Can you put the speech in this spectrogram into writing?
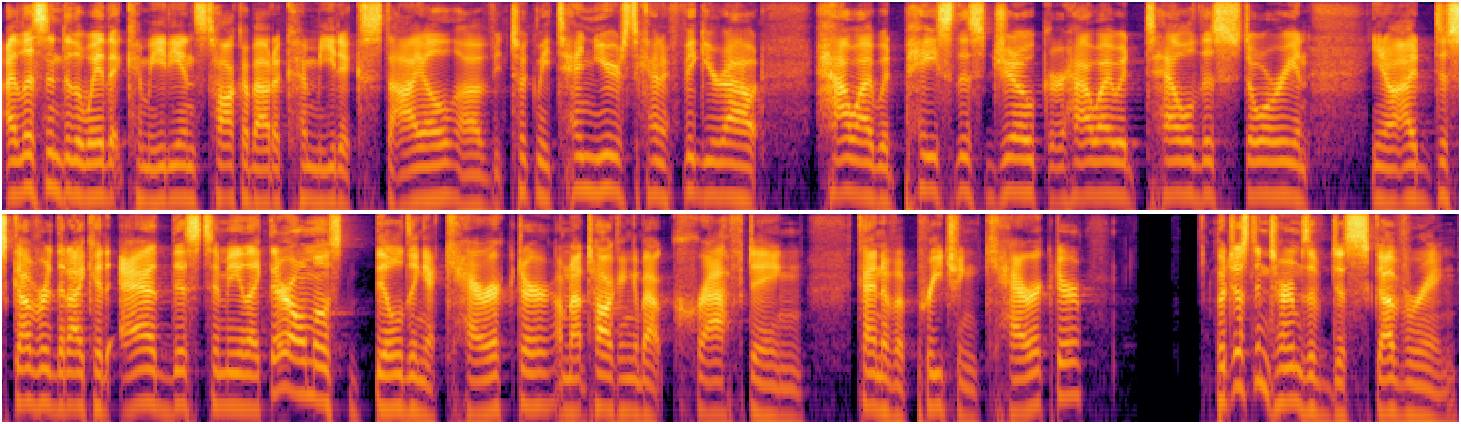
I listen to the way that comedians talk about a comedic style of it took me 10 years to kind of figure out how I would pace this joke or how I would tell this story and you know, I discovered that I could add this to me like they're almost building a character. I'm not talking about crafting kind of a preaching character, but just in terms of discovering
